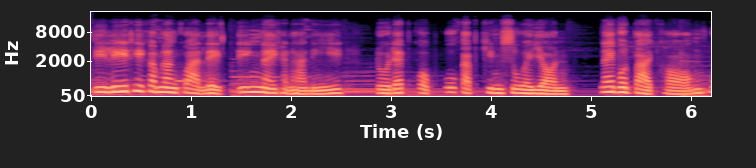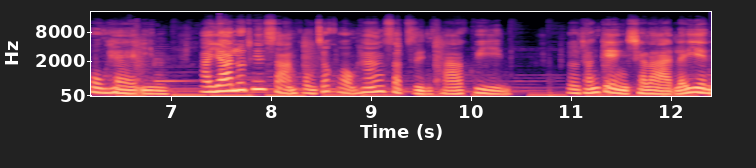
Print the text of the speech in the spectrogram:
ซีรีส์ที่กำลังกวาดเรตติ้งในขณะนี้ โดยได้ประกบคู่กับคิมซัวยอน ในบทบาทของฮงแฮอินทายาทรุ่นที่ 3 ของเจ้าของห้างสรรพสินค้าควีน เธอทั้งเก่งฉลาดและเย็น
